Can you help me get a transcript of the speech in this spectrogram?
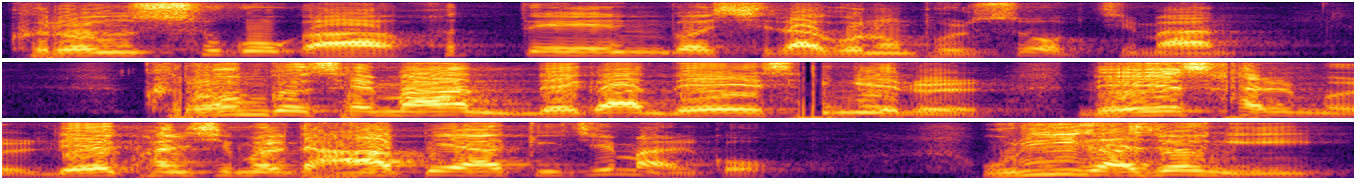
그런 수고가 헛된 것이라고는 볼 수 없지만 그런 것에만 내가 내 생애를, 내 삶을, 내 관심을 다 빼앗기지 말고 우리 가정이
